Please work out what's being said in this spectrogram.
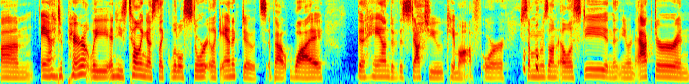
Um, and apparently, and he's telling us like little story, like anecdotes about why the hand of the statue came off, or someone was on LSD, and then, you know, an actor, and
